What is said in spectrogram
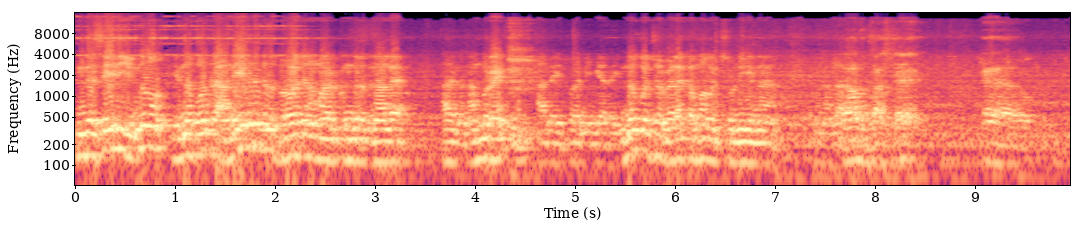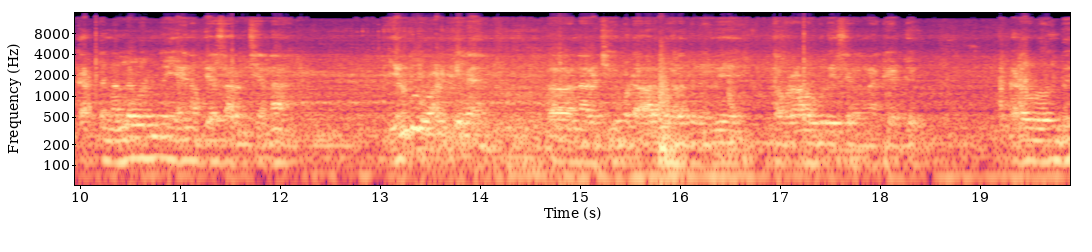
இந்த செய்தி இன்னும் என்ன போன்ற அநேகருக்கு அது பிரயோஜனமாக இருக்குங்கிறதுனால அதை நான் நம்புகிறேன் அதை இப்போ நீங்கள் அதை இன்னும் கொஞ்சம் விளக்கமாக கொஞ்சம் சொன்னீங்கன்னா நல்லா அதாவது பாஸ்டர் கத்த கர்த்தர் நல்லவர்னு ஏன் நான் பேச ஆரம்பித்தேன்னா என்னுடைய வாழ்க்கையில் நான் ரட்சிக்கப்பட்ட ஆரம்ப காலத்திலேயே தவறான உபதேசங்களை நான் கேட்டு கடவுள் வந்து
